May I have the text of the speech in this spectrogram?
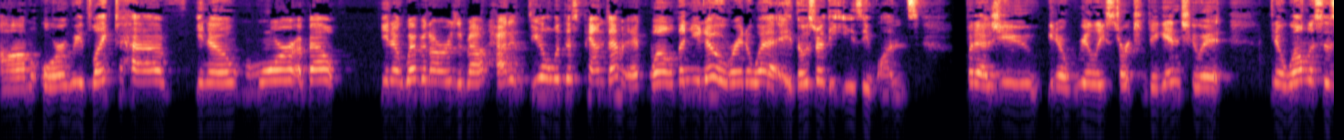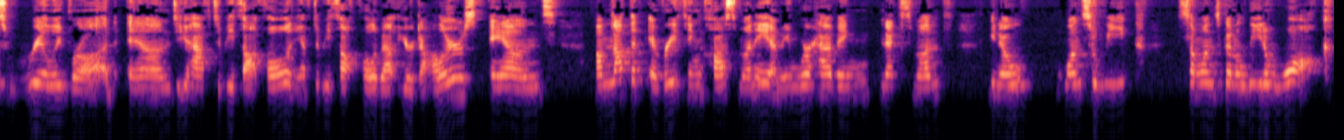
um, or we'd like to have, you know, more about you know, webinars about how to deal with this pandemic, well, then you know right away. Those are the easy ones. But as you, you know, really start to dig into it, you know, wellness is really broad and you have to be thoughtful and you have to be thoughtful about your dollars. And um, not that everything costs money. I mean, we're having next month, you know, once a week, someone's going to lead a walk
